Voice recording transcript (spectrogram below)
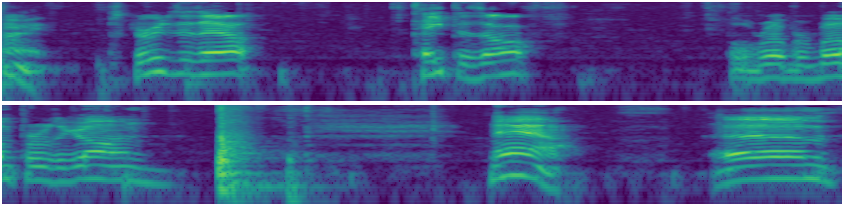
Alright, screws it out, tape is off, little rubber bumpers are gone. Now, um,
